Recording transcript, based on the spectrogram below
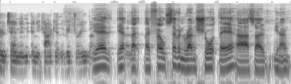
210 and, and you can't get the victory. But Yeah, yeah, that, they fell seven runs short there. Uh, so you know,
